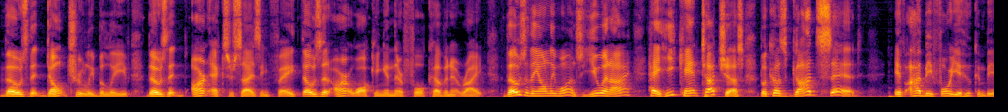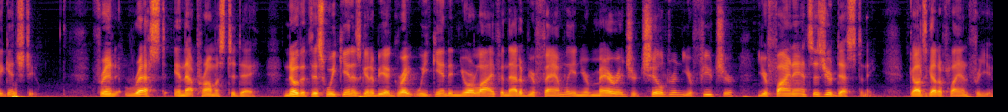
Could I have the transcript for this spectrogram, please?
those that don't truly believe, those that aren't exercising faith, those that aren't walking in their full covenant right. Those are the only ones. You and I, hey, he can't touch us because God said, If I be for you, who can be against you? Friend, rest in that promise today. Know that this weekend is going to be a great weekend in your life and that of your family and your marriage, your children, your future, your finances, your destiny. God's got a plan for you.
